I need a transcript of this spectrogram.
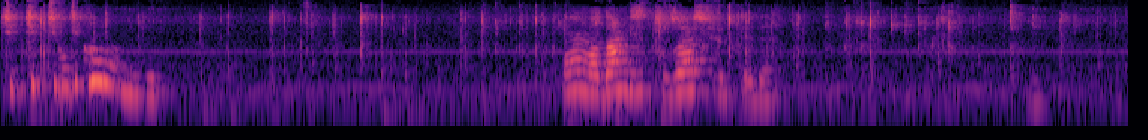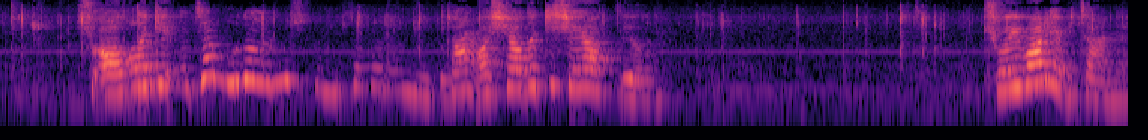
Çık çık çık Çok çık. karanlık. Oğlum adam bizi tuzağa sürükledi. Şu alttaki Aa, geçen burada ölmüştüm. Bu sefer ölmeyeceğim. tam aşağıdaki şeye atlayalım. Köy var ya bir tane.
